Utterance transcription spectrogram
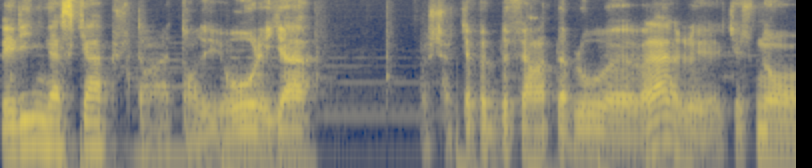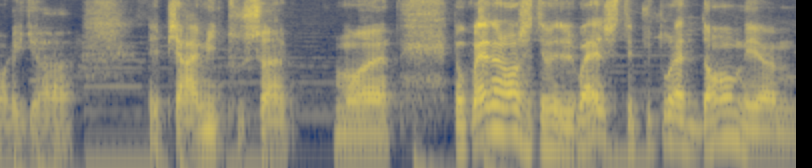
Les lignes Nazca, putain, attendez, oh, les gars, je suis incapable de faire un tableau, euh, voilà. Les... Non, les gars, les pyramides, tout ça, moi. Donc, ouais, non, non, j'étais ouais, plutôt là-dedans, mais. Euh,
